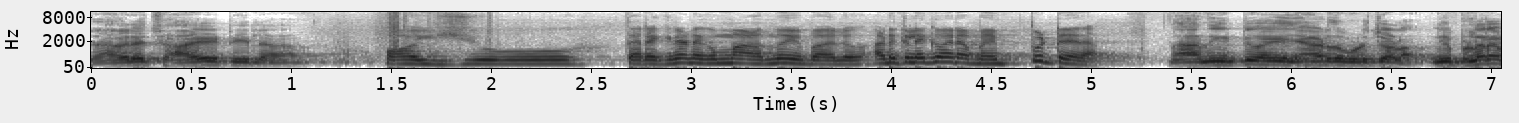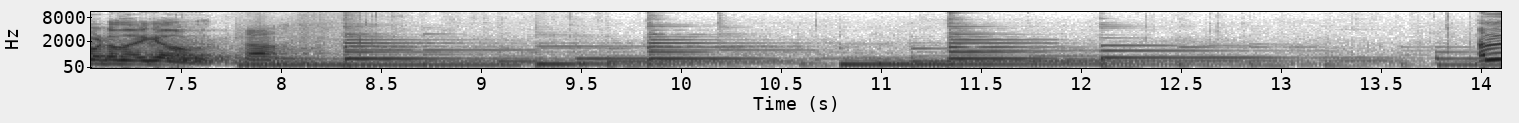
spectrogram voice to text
രാവിലെ ചായ കിട്ടിയില്ല. അയ്യോ. തിരക്കിനടക്കം മറന്നു പോയി ബാലു. അടുക്കളയ്ക്ക് വരാം എപ്പിട്ട് ഇട്ട് തരാം. ആ നീ ഇട്ട് പോയി ഞാൻ അടുത്ത് കുടിച്ചോളാം. നീ പിള്ളേരെ പെട്ടെന്ന് അയക്കാൻ നോക്ക്. ആ. അമ്മ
